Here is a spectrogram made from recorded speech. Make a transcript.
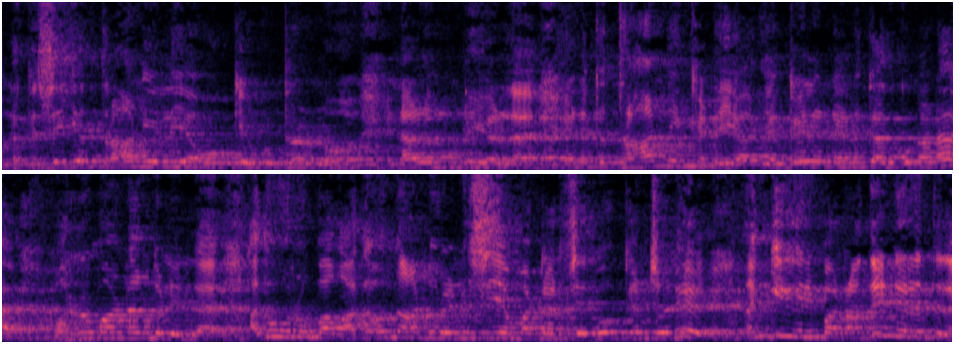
உனக்கு செய்ய திராணி இல்லையா? ஓகே விட்டுறணும். என்னால் முடியலை. எனக்கு திராணி கிடையாது. என் கையில் என்ன எனக்கு அதுக்குண்டான வருமானங்கள் இல்லை. அது ஒரு பாகம் அதை வந்து ஆண்டவர் என்ன செய்ய மாட்டார்? சரி ஓகேன்னு சொல்லி அங்கீகரிப்பார். அதே நேரத்தில்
